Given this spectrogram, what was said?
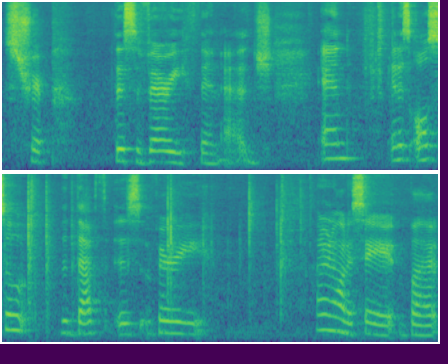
strip this very thin edge. And it is also, the depth is very, I don't know how to say it, but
